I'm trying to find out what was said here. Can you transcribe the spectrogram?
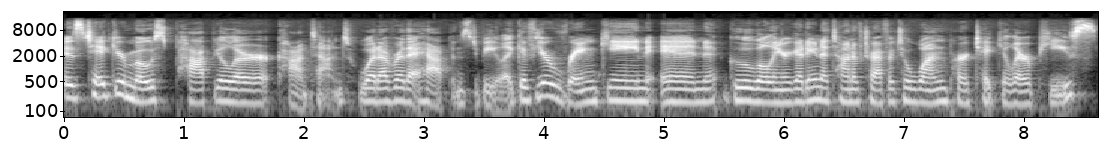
is take your most popular content, whatever that happens to be. Like if you're ranking in Google and you're getting a ton of traffic to one particular piece,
